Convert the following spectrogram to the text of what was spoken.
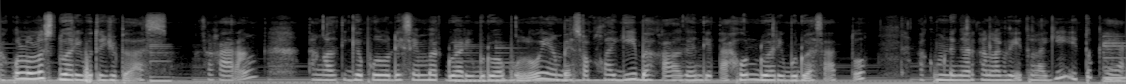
aku lulus 2017 sekarang tanggal 30 Desember 2020 yang besok lagi bakal ganti tahun 2021 aku mendengarkan lagu itu lagi itu kayak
